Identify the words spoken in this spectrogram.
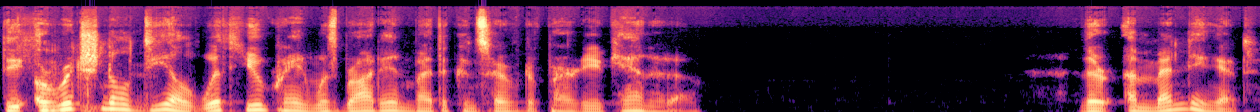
The original deal with Ukraine was brought in by the Conservative Party of Canada. They're amending it,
